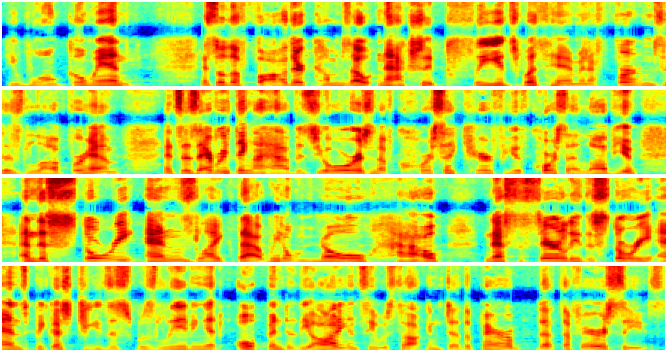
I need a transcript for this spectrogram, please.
He won't go in. And so the father comes out and actually pleads with him and affirms his love for him and says, Everything I have is yours. And of course I care for you. Of course I love you. And the story ends like that. We don't know how necessarily the story ends because Jesus was leaving it open to the audience he was talking to, the, Par- the Pharisees.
